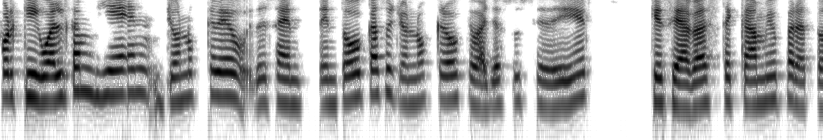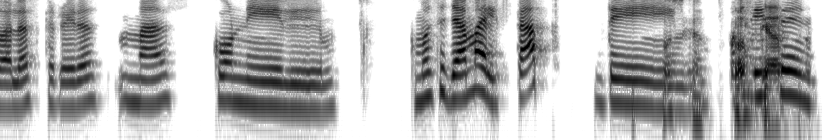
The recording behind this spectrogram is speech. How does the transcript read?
porque igual también yo no creo, o sea, en, en todo caso yo no creo que vaya a suceder que se haga este cambio para todas las carreras más con el, ¿cómo se llama? El cap de, cap. ¿cómo se Cost cap, dice? en-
